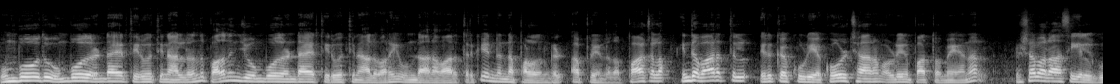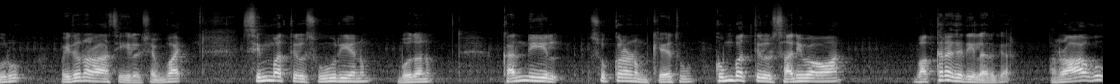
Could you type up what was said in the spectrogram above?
ஒம்பது ஒம்பது ரெண்டாயிரத்தி இருபத்தி நாலுலேருந்து பதினஞ்சு ஒம்பது ரெண்டாயிரத்தி இருபத்தி நாலு வரை உண்டான வாரத்திற்கு என்னென்ன பலன்கள் அப்படின்றத பார்க்கலாம். இந்த வாரத்தில் இருக்கக்கூடிய கோல்சாரம் அப்படின்னு பார்த்தோமே ஆனால் ரிஷபராசியில் குரு மிதுன ராசியில் செவ்வாய் சிம்மத்தில் சூரியனும் புதனும் கன்னியில் சுக்கிரனும் கேதுவும் கும்பத்தில் சனி பகவான் வக்கரகதியில் இருக்கார். ராகு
